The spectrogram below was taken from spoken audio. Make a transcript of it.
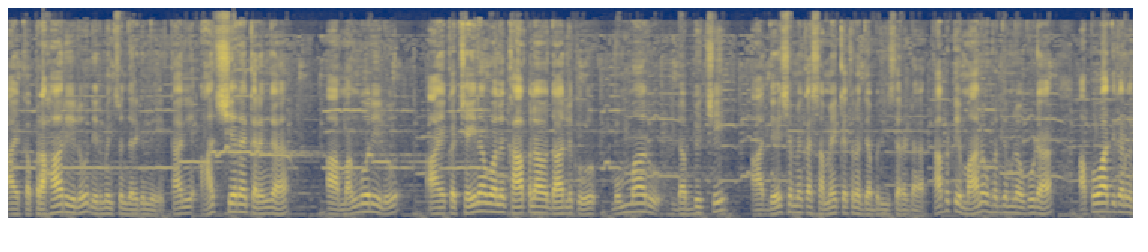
ఆ యొక్క ప్రహారీలు నిర్మించడం జరిగింది. కానీ ఆశ్చర్యకరంగా ఆ మంగోలీలు ఆ యొక్క చైనా వాళ్ళ కాపలాదారులకు ముమ్మారు డబ్బిచ్చి ఆ దేశం యొక్క సమైక్యతను దెబ్బతీశారట. కాబట్టి మానవ హృదయంలో కూడా అపవాది కనుక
